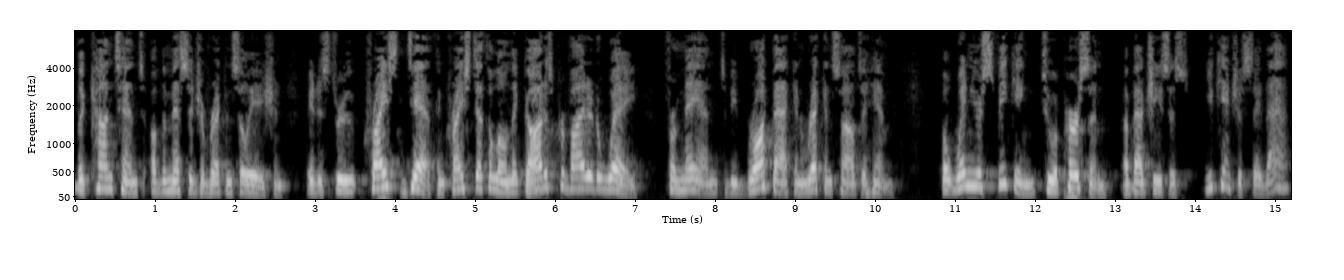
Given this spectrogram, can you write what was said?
the content of the message of reconciliation. It is through Christ's death and Christ's death alone that God has provided a way for man to be brought back and reconciled to him. But when you're speaking to a person about Jesus, you can't just say that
